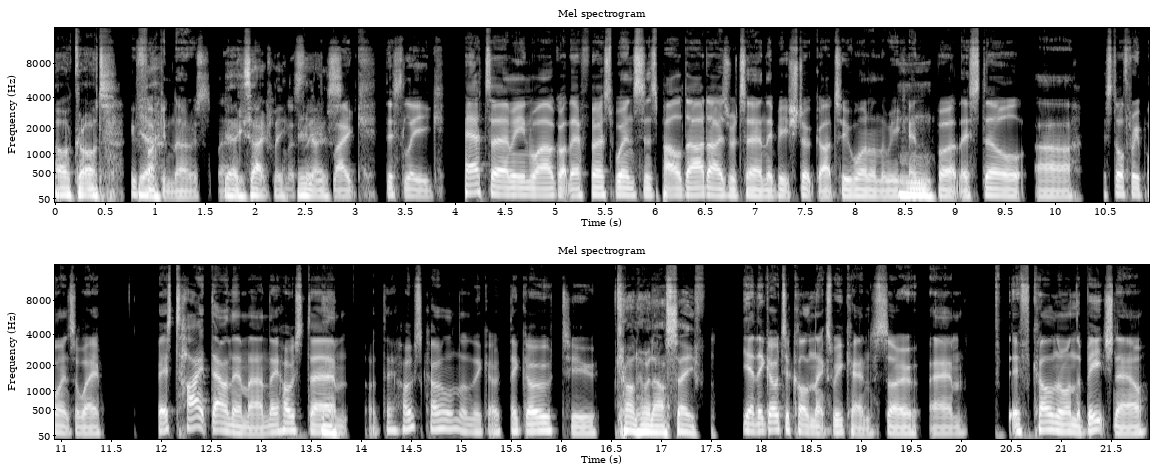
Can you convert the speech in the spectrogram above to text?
Oh, God. who yeah. fucking knows? man? yeah, exactly. Honestly, knows? like this league. Hertha, meanwhile, got their first win since Paul Dardai's return. They beat Stuttgart 2 1 on the weekend, Mm. but they still are they're still three points away. But it's tight down there, man. They host um they host Cologne or they go they go to Khan, who are now safe. yeah, they go to Cologne next weekend. So um if Cologne are on the beach now,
